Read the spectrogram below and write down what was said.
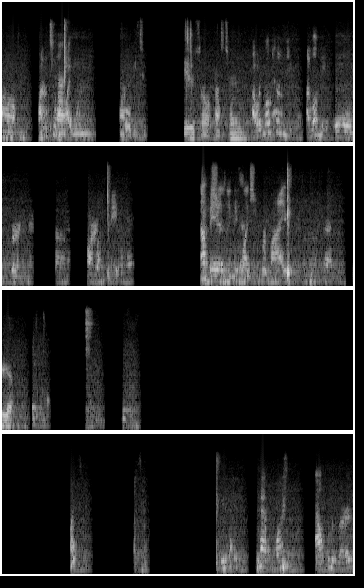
Um, why don't you want white one? Attacking, that would be two. You, so pass turn. I would love some. the- I love the old bird uh, card. Beta. Not betas. I think like Revised or something like that. Here you go. What? You have, you have one alpha bird.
